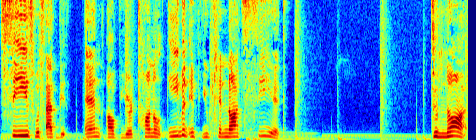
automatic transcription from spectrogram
sees what's at the end of your tunnel, even if you cannot see it. Do not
